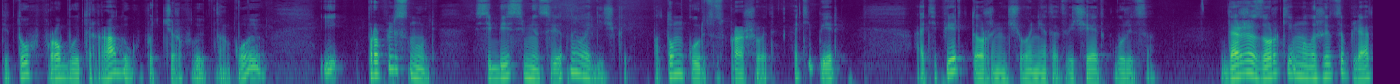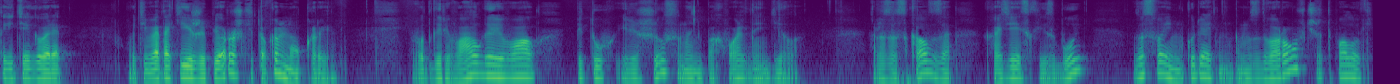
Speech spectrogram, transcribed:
Петух пробует радугу подчерпнуть ногою и проплеснуть себе семицветной водичкой. Потом курицу спрашивает, а теперь? А теперь тоже ничего нет, отвечает курица. Даже зоркие малыши цыплята и те говорят, у тебя такие же перышки, только мокрые. Вот горевал, горевал петух и решился на непохвальное дело. Разыскал за хозяйской избой, за своим курятником, за двором в чертополохе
